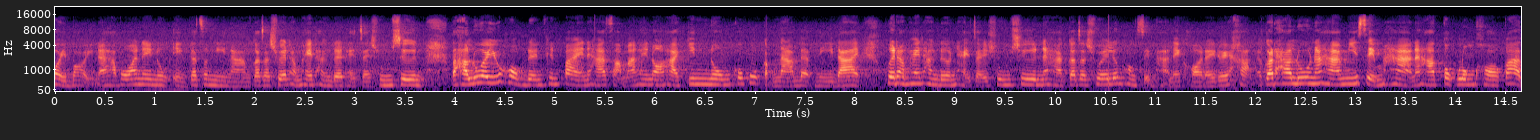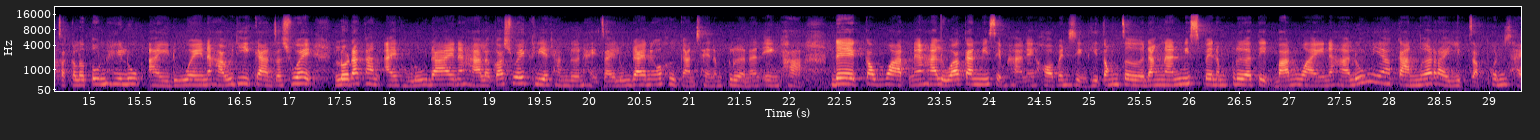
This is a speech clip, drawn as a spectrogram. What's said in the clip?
บ่อยๆนะคะ เพราะว่าในนมเองก็จะมีน้ำก็จะช่วยทำให้ทางเดินหายใจชุ่มชื้น แต่ถ้าลูกอายุ 6 เดือนขึ้นไปนะคะ สามารถให้น้องค่ะกินนมควบคู่กับน้ำแบบนี้ได้ เพื่อทำให้ทางเดินหายใจชุ่มชื้นนะคะ ก็จะช่วยเรื่องของเสมหะในคอได้ด้วยค่ะ แล้วก็ถ้าลูกนะคะมีเสมหะนะคะ ตกลงคอก็อาจจะกระตุ้นให้ลูกไอด้วยนะคะ วิธีการจะช่วยลดอาการไอของลูกได้นะคะ แล้วก็ช่วยเคลียร์ทางเดินหายใจลูกได้นั่นก็คือการใช้น้ำเกลือนั่นเองค่ะ เด็กกับหวัดนะคะ หรือว่าการมีเสมหะในคอเป็นสิ่งที่ต้องเจอ ดังนั้นมีสเปรย์น้ำเกลือติดบ้านไว้นะคะ ลูกมีอาการเมื่อไหรหยิบจับพ่นใช้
